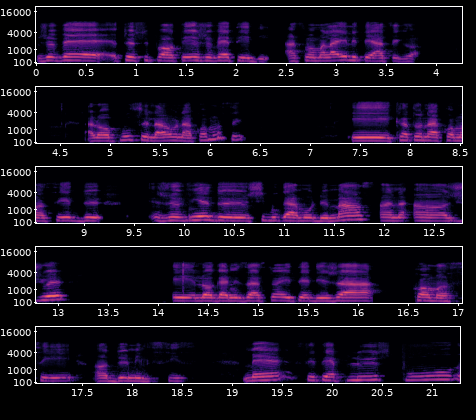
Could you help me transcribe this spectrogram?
je vais te supporter, je vais t'aider. À ce moment-là, elle était assez grande. Alors, pour cela, on a commencé. Et quand on a commencé, je viens de Chibougamau de mars, en, juin, et l'organisation était déjà commencée en 2006. Mais c'était plus pour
